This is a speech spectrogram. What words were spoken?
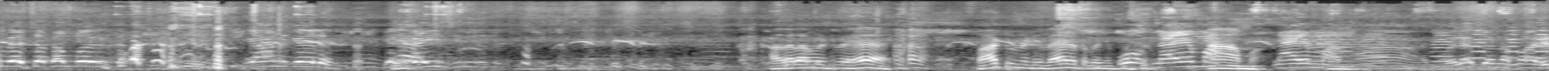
வேஸ்டா தான் போயிருக்கோம். அதெல்லாம் விட்டுரு. பாட்டினுடைய வேகத்தை கொஞ்சம் ஆமா. நயமா? முதல்ல சொன்ன பாரு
